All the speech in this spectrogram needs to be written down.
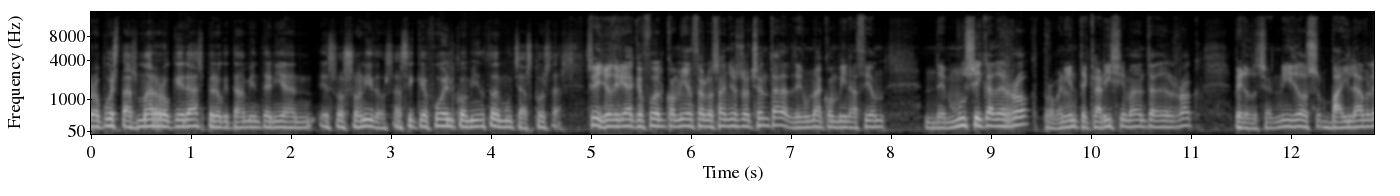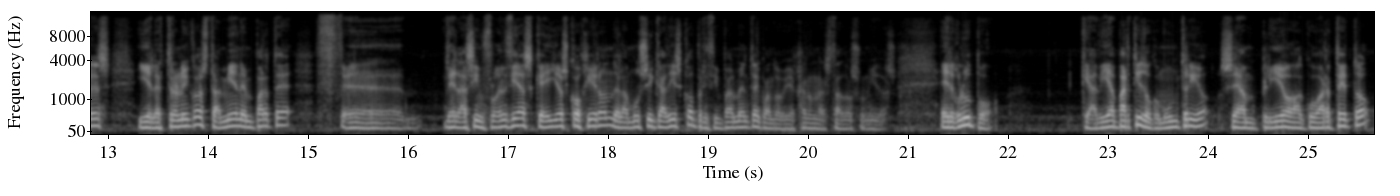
propuestas más rockeras, pero que también tenían esos sonidos. Así que fue el comienzo de muchas cosas. Sí, yo diría que fue el comienzo de los años 80 de una combinación de música de rock, proveniente clarísimamente del rock, pero de sonidos bailables y electrónicos, también en parte eh, de las influencias que ellos cogieron de la música disco, principalmente cuando viajaron a Estados Unidos. El grupo, que había partido como un trío, se amplió a cuarteto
